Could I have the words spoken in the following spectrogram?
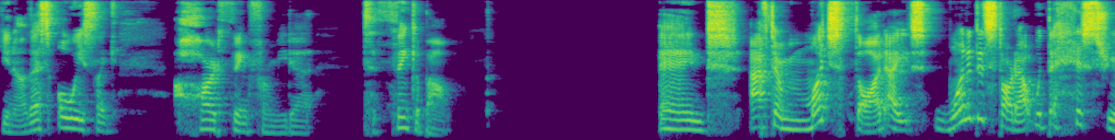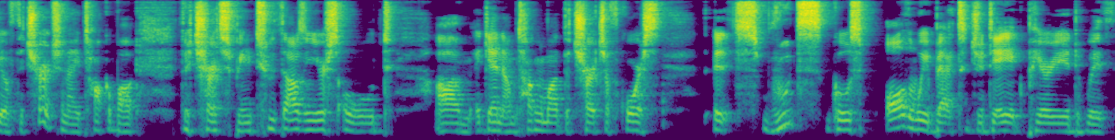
You know, that's always like a hard thing for me to to think about. And after much thought, I wanted to start out with the history of the church. And I talk about the church being 2,000 years old. Um, again, I'm talking about the church, of course. Its roots goes all the way back to Judaic period with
